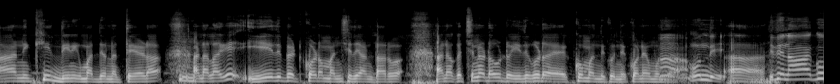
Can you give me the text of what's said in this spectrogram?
దానికి దీనికి మధ్య ఉన్న తేడా అండ్ అలాగే ఏది పెట్టుకోవడం మంచిది అంటారు అని ఒక చిన్న డౌట్ ఇది కూడా ఎక్కువ మందికి ఉంది కొనే ముందు. ఉంది. ఇది నాకు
